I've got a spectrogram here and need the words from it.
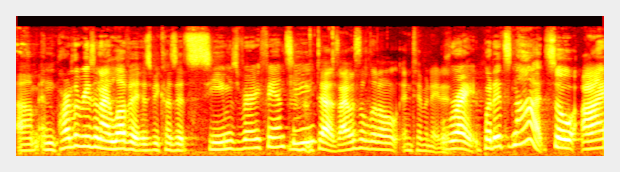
Um, and part of the reason I love it is because it seems very fancy. It does. I was a little intimidated. Right, but it's not. So I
